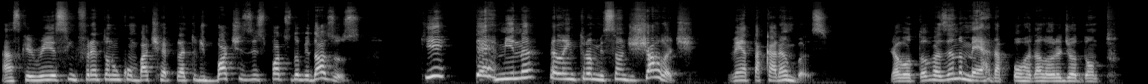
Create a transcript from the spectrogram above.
Asuka e Rhea se enfrentam num combate repleto de bots e spots duvidosos, que termina pela intromissão de Charlotte. Vem atacar ambas. Já voltou fazendo merda a porra da loura de Odonto.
